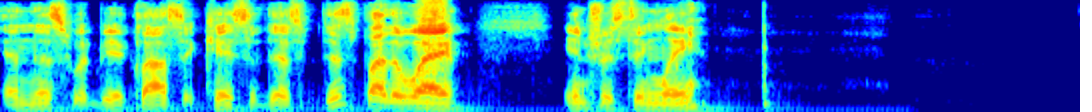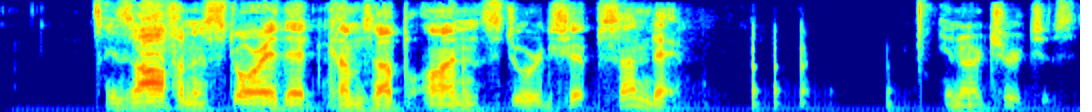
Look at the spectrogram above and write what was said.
And this would be a classic case of this. This, by the way, interestingly, is often a story that comes up on Stewardship Sunday in our churches.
